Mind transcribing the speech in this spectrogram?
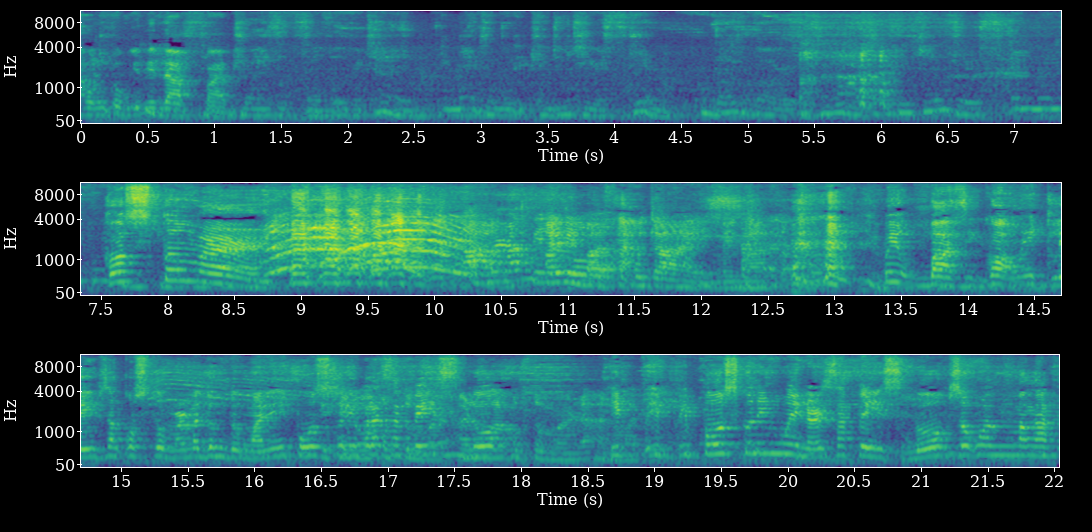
Kung kung gini dapat. Customer! Ay, may basa ko dahil. May basa ko. Uy, basi ko ang i-claim sa customer, madumduman. I-post ko ni ang sa? Ano Facebook. Ano I-post ko ning winner sa Facebook. So kung mga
